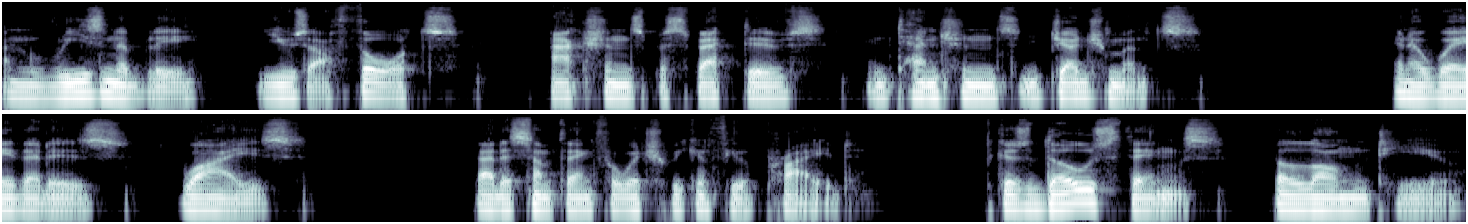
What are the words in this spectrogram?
and reasonably use our thoughts, actions, perspectives, intentions, judgments in a way that is wise, that is something for which we can feel pride because those things belong to you.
